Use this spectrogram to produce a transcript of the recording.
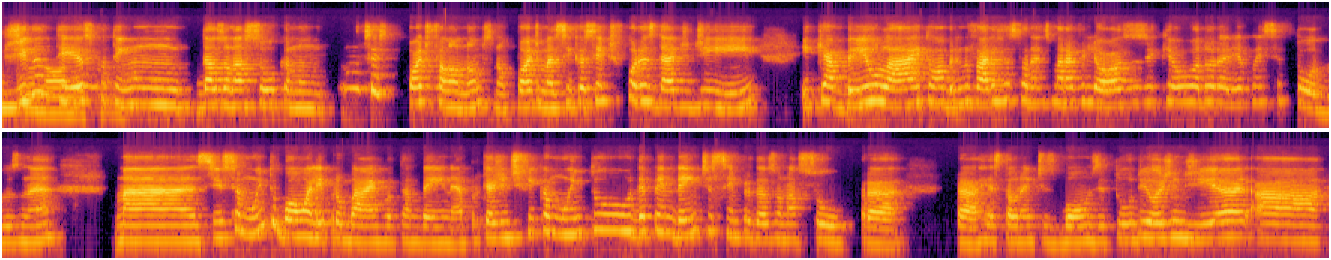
gigantesco. nome, Tem um da Zona Sul, que eu não, não sei se pode falar o nome, se não pode, mas assim, que eu sempre tive curiosidade de ir e que abriu lá, e estão abrindo vários restaurantes maravilhosos e que eu adoraria conhecer todos, né? Mas isso é muito bom ali para o bairro também, né? Porque a gente fica muito dependente sempre da Zona Sul para para restaurantes bons e tudo, e hoje em dia a,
